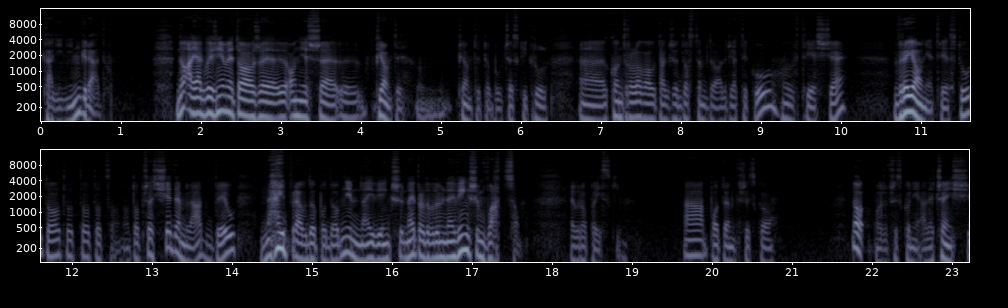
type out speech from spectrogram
Kaliningradu. No a jak weźmiemy to, że on jeszcze, y, piąty, piąty to był czeski król, e, kontrolował także dostęp do Adriatyku w Trieście, w rejonie Triestu, to, to, to, to co? No to przez 7 lat był najprawdopodobniej, największy, najprawdopodobniej największym władcą europejskim. A potem wszystko, no może wszystko nie, ale część,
